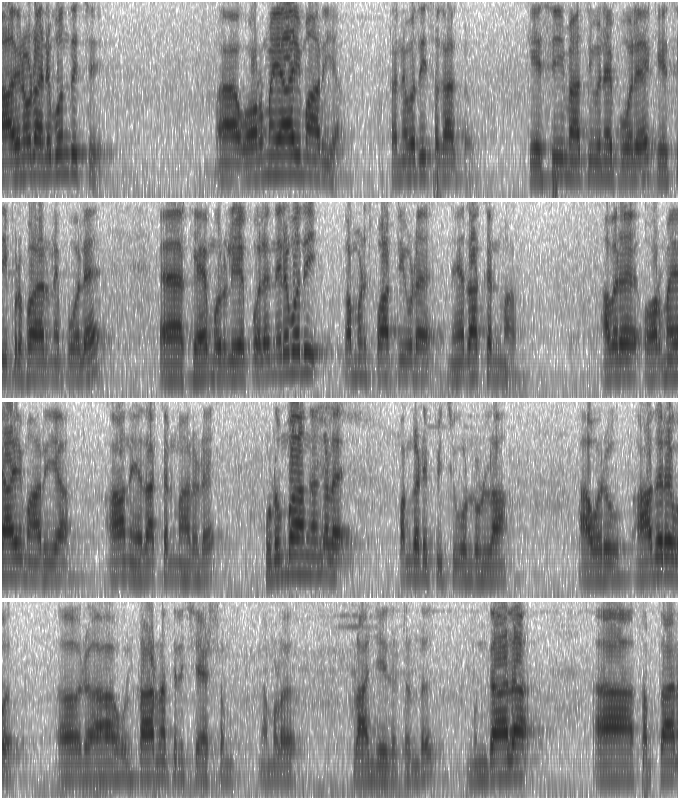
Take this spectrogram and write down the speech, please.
അതിനോടനുബന്ധിച്ച് ഓർമ്മയായി മാറിയ ഒട്ടനവധി സഖാക്കൾ കെ സി മാത്യുവിനെ പോലെ കെ സി പ്രഭാകരനെ പോലെ കെ മുരളിയെ പോലെ നിരവധി കമ്മ്യൂണിസ്റ്റ് പാർട്ടിയുടെ നേതാക്കന്മാർ. അവർ ഓർമ്മയായി മാറിയ ആ നേതാക്കന്മാരുടെ കുടുംബാംഗങ്ങളെ പങ്കെടുപ്പിച്ചുകൊണ്ടുള്ള ആ ഒരു ആദരവ് ഒരു ആ ഉദ്ഘാടനത്തിന് ശേഷം നമ്മൾ പ്ലാൻ ചെയ്തിട്ടുണ്ട്. മുൻകാല സംസ്ഥാന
